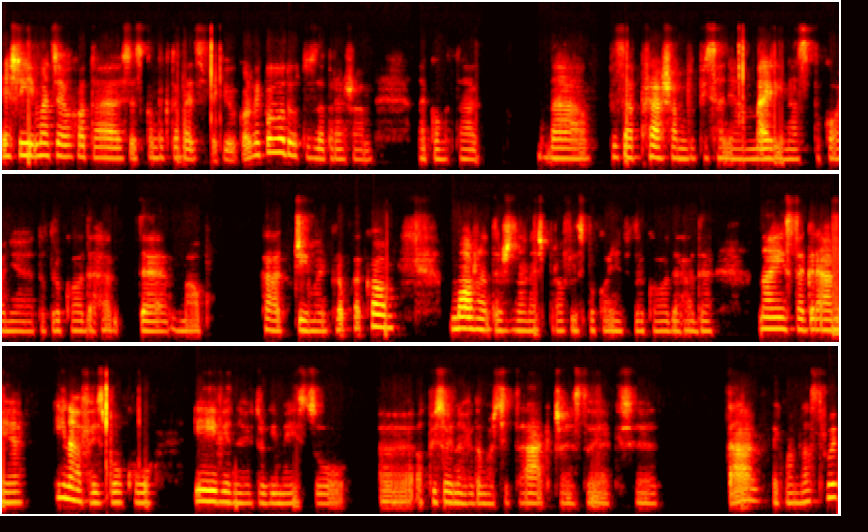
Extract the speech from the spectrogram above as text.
Jeśli macie ochotę się skontaktować z jakiegokolwiek powodu, to zapraszam na kontakt, na, zapraszam do pisania maili na spokojnie. Można też znaleźć profil spokojnie, to tylko ADHD na Instagramie i na Facebooku i w jednym i w drugim miejscu e, odpisuję na wiadomości tak często, jak się da, jak mam nastrój,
